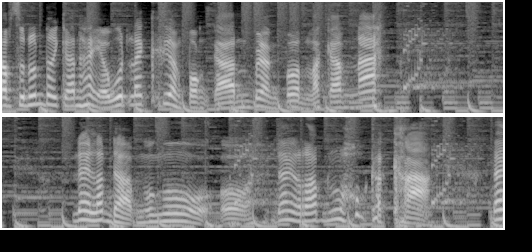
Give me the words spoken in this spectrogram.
นับสนุนโดยการให้อาวุธและเครื่องป้องกันเบื้องต้นละกันนะ ได้รับดาบโง่ๆโอ้ได้รับโลกกะขากได้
